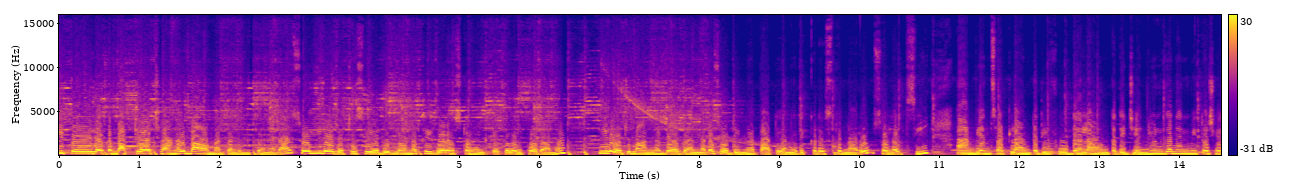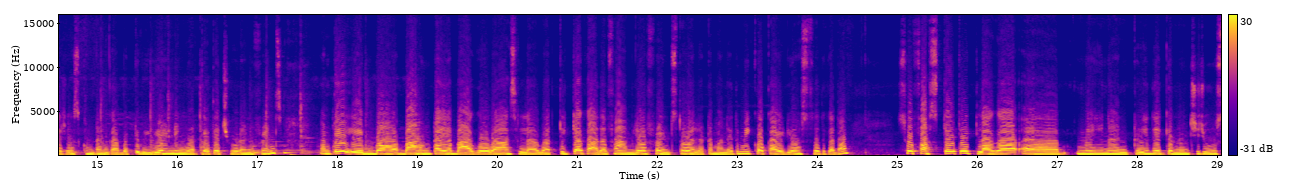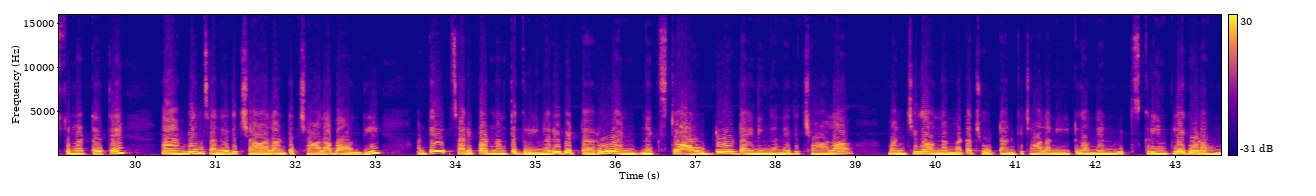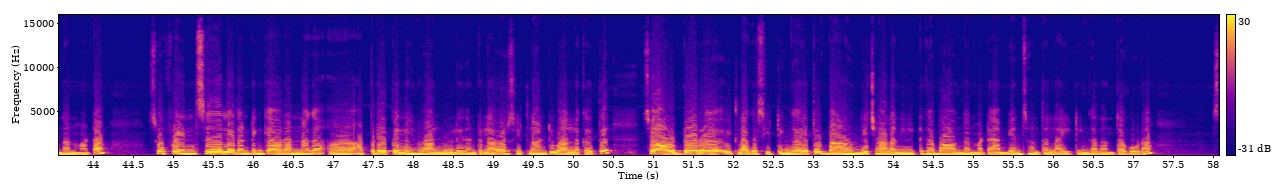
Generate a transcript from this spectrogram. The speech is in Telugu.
People welcome back to our channel బావమర్దలు Canada. So ఈ రోజు వచ్చేసి ఏలూరులో ఉన్న ఫ్రీగో రెస్టారెంట్కి అయితే వెళ్ళిపోదాము. ఈ రోజు మా అన్న బర్త్డే అన్నమాట సో డిన్నర్ పార్టీ అనేది ఇక్కడ ఇస్తున్నారు. సో లెట్ సి అంబియన్స్ ఎట్లా ఉంటుంది ఫుడ్ ఎలా ఉంటుంది జెన్యున్గా నేను మీతో షేర్ చేసుకుంటాను కాబట్టి వీడియో ఎండింగ్ వరకు అయితే చూడండి ఫ్రెండ్స్ అంటే ఏం బా బాగుంటాయా బాగోవా అసలు వర్తిట్టా కాదా ఫ్యామిలీ ఆర్ ఫ్రెండ్స్తో వెళ్ళటం అనేది మీకు ఒక ఐడియా వస్తుంది కదా. సో ఫస్ట్ అయితే ఇట్లాగా మెయిన్ ఎంట్రీ దగ్గర నుంచి చూస్తున్నట్టయితే అంబియన్స్ అనేది చాలా అంటే చాలా బాగుంది. అంటే సరిపడినంత గ్రీనరీ పెట్టారు అండ్ నెక్స్ట్ అవుట్డోర్ డైనింగ్ అనేది చాలా మంచిగా ఉందన్నమాట. చూడటానికి చాలా నీట్గా ఉంది. అండ్ విత్ స్క్రీన్ ప్లే కూడా ఉందన్నమాట. సో ఫ్రెండ్స్ uh, లేదంటే ఇంకెవరన్నా అప్పుడే పెళ్ళైన వాళ్ళు లేదంటే లవర్స్ ఇట్లాంటి వాళ్ళకైతే సో అవుట్డోర్ uh, ఇట్లాగా సిట్టింగ్ అయితే బాగుంది. చాలా నీట్గా బాగుంది అనమాట అంబియన్స్ అంతా లైటింగ్ అదంతా కూడా.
